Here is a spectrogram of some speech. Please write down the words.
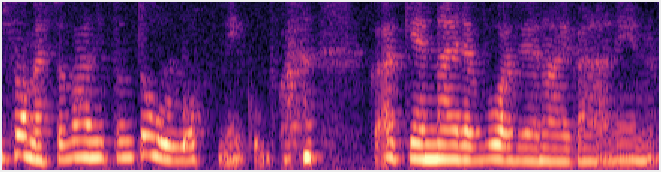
somesta vaan nyt on tullut niin kuin, kaikkien näiden vuosien aikana niin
